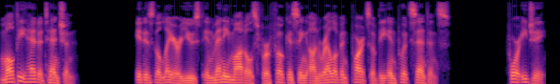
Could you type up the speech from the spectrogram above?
Multi-head attention. It is the layer used in many models for focusing on relevant parts of the input sentence. For e.g.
